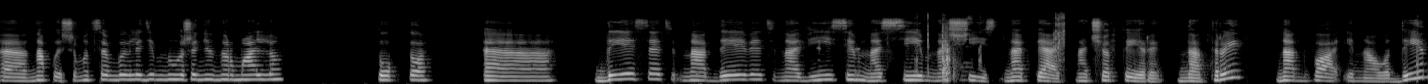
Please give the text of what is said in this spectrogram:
е, напишемо це в вигляді множення нормально. Тобто е, 10 на 9, на 8, на 7, на 6, на 5, на 4, на 3, на 2 і на 1.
